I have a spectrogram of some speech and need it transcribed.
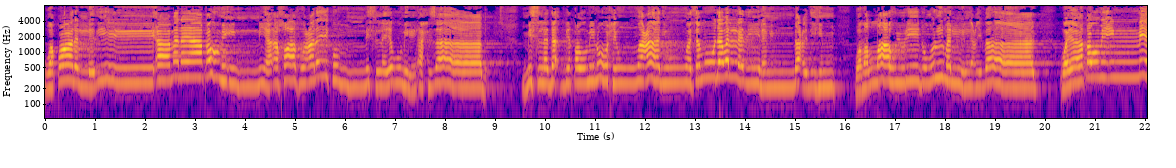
وقال الذي امن يا قوم اني اخاف عليكم مثل يوم الاحزاب مثل داب قوم نوح وعاد وثمود والذين من بعدهم وما الله يريد ظلما للعباد ويا قوم إني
